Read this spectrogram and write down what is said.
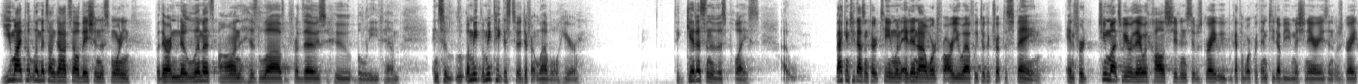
You might put limits on God's salvation this morning, but there are no limits on his love for those who believe him. And so let me, let me take this to a different level here to get us into this place. Uh, back in 2013, when Ada and I worked for RUF, we took a trip to Spain. And for two months, we were there with college students. It was great. We got to work with MTW missionaries, and it was great.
